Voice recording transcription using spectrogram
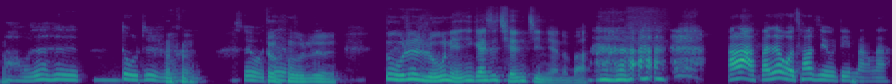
哦，我真的是 度日如年，所以我度日度日如年，应该是前几年了吧？好啦，反正我超级无敌忙啦，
